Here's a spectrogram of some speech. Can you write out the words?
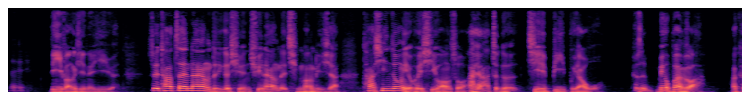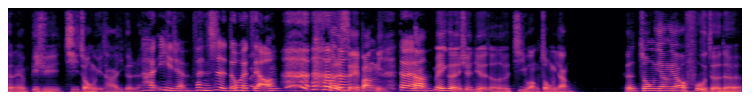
对，地方性的议员。所以他在那样的一个选区那样的情况底下，他心中也会希望说：“哎呀，这个接臂不要我。”可是没有办法，他可能必须集中于他一个人。他一人分饰多角，或者谁帮你？对啊，那每一个人选举的时候都会寄望中央，可是中央要负责的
